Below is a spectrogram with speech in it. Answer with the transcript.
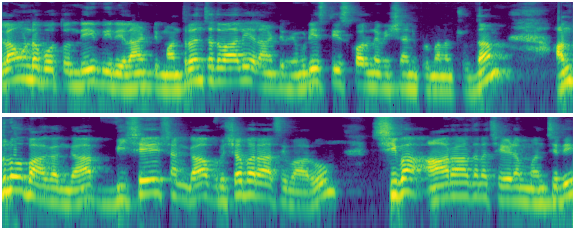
ఎలా ఉండబోతుంది వీరు ఎలాంటి మంత్రం చదవాలి ఎలాంటి రెమెడీస్ తీసుకోవాలనే విషయాన్ని ఇప్పుడు మనం చూద్దాం. అందులో భాగంగా విశేషంగా వృషభ రాశి వారు శివ ఆరాధన చేయడం మంచిది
